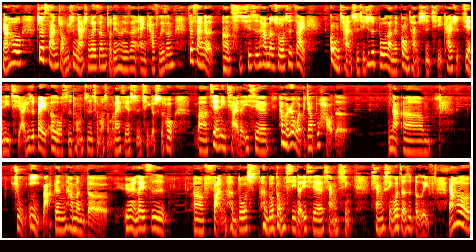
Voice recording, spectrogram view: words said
然后这三种就是 nationalism、traditionalism and Catholicism 这三个，嗯、呃，其实他们说是在共产时期，就是波兰的共产时期开始建立起来，就是被俄罗斯统治什么什么那些时期的时候，呃，建立起来的一些他们认为比较不好的那嗯。主义吧，跟他们的有点类似，呃，反很多很多东西的一些相信、相信或者是 belief。然后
